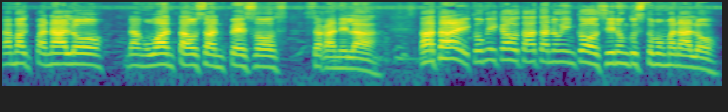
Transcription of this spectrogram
na magpanalo ng 1,000 pesos sa kanila. Tatay, kung ikaw tatanungin ko, sinong gusto mong manalo?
